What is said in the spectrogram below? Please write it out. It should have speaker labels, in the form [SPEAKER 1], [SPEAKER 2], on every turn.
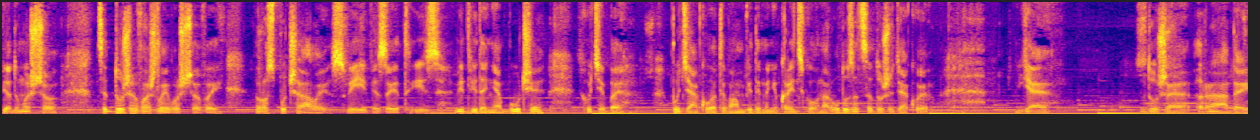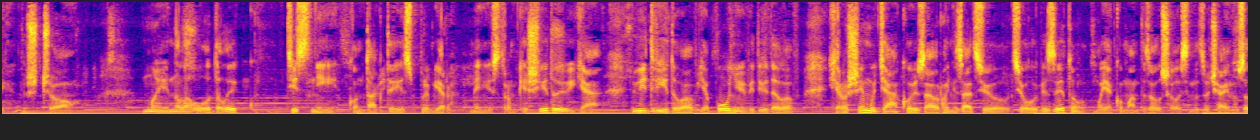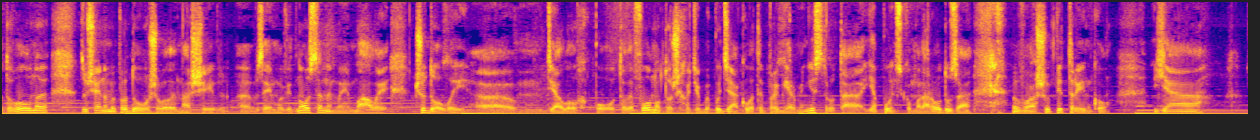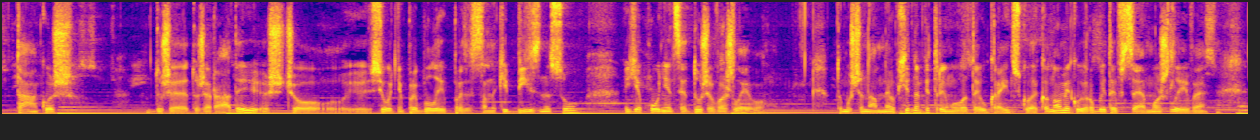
[SPEAKER 1] Я думаю, що це дуже важливо, що ви розпочали свій візит із відвідання Бучі. Хотів би подякувати вам від імені українського народу за це. Дуже дякую. Я дуже радий, що ми налагодили тісні контакти з прем'єр-міністром Кишідою. Я відвідував Японію, відвідував Хірошиму. Дякую за організацію цього візиту. Моя команда залишилася надзвичайно задоволеною. Звичайно, ми продовжували наші е, взаємовідносини. Ми мали чудовий е, діалог по телефону. Тож хотів би подякувати прем'єр-міністру та японському народу за вашу підтримку. Я також дуже дуже радий, що сьогодні прибули представники бізнесу Японії. Це дуже важливо. Тому що нам необхідно підтримувати українську економіку і робити все можливе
